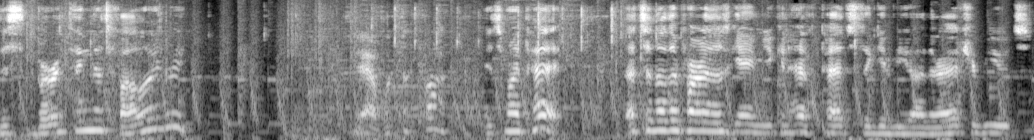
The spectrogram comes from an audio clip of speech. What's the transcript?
This bird thing that's following me? Yeah, what the fuck? It's my pet. That's another part of this game. You can have pets that give you either attributes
